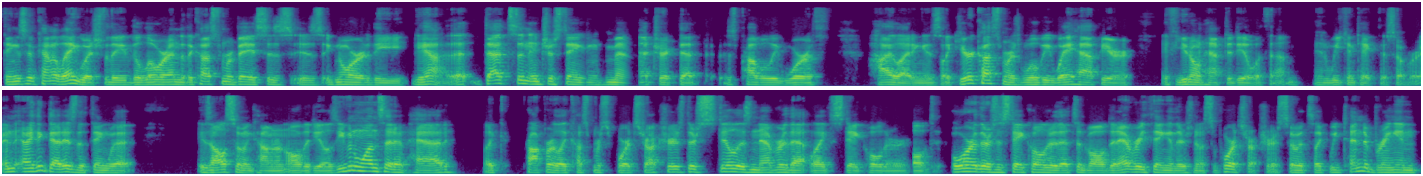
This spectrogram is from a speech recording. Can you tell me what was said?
things have kind of languished. The the lower end of the customer base is is ignored. The yeah, that, that's an interesting metric that is probably worth highlighting. Is like your customers will be way happier if you don't have to deal with them, and we can take this over. And, and I think that is the thing that is also in common on all the deals, even ones that have had like proper like customer support structures there still is never that like stakeholder involved or there's a stakeholder that's involved in everything and there's no support structure. So it's like we tend to bring in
